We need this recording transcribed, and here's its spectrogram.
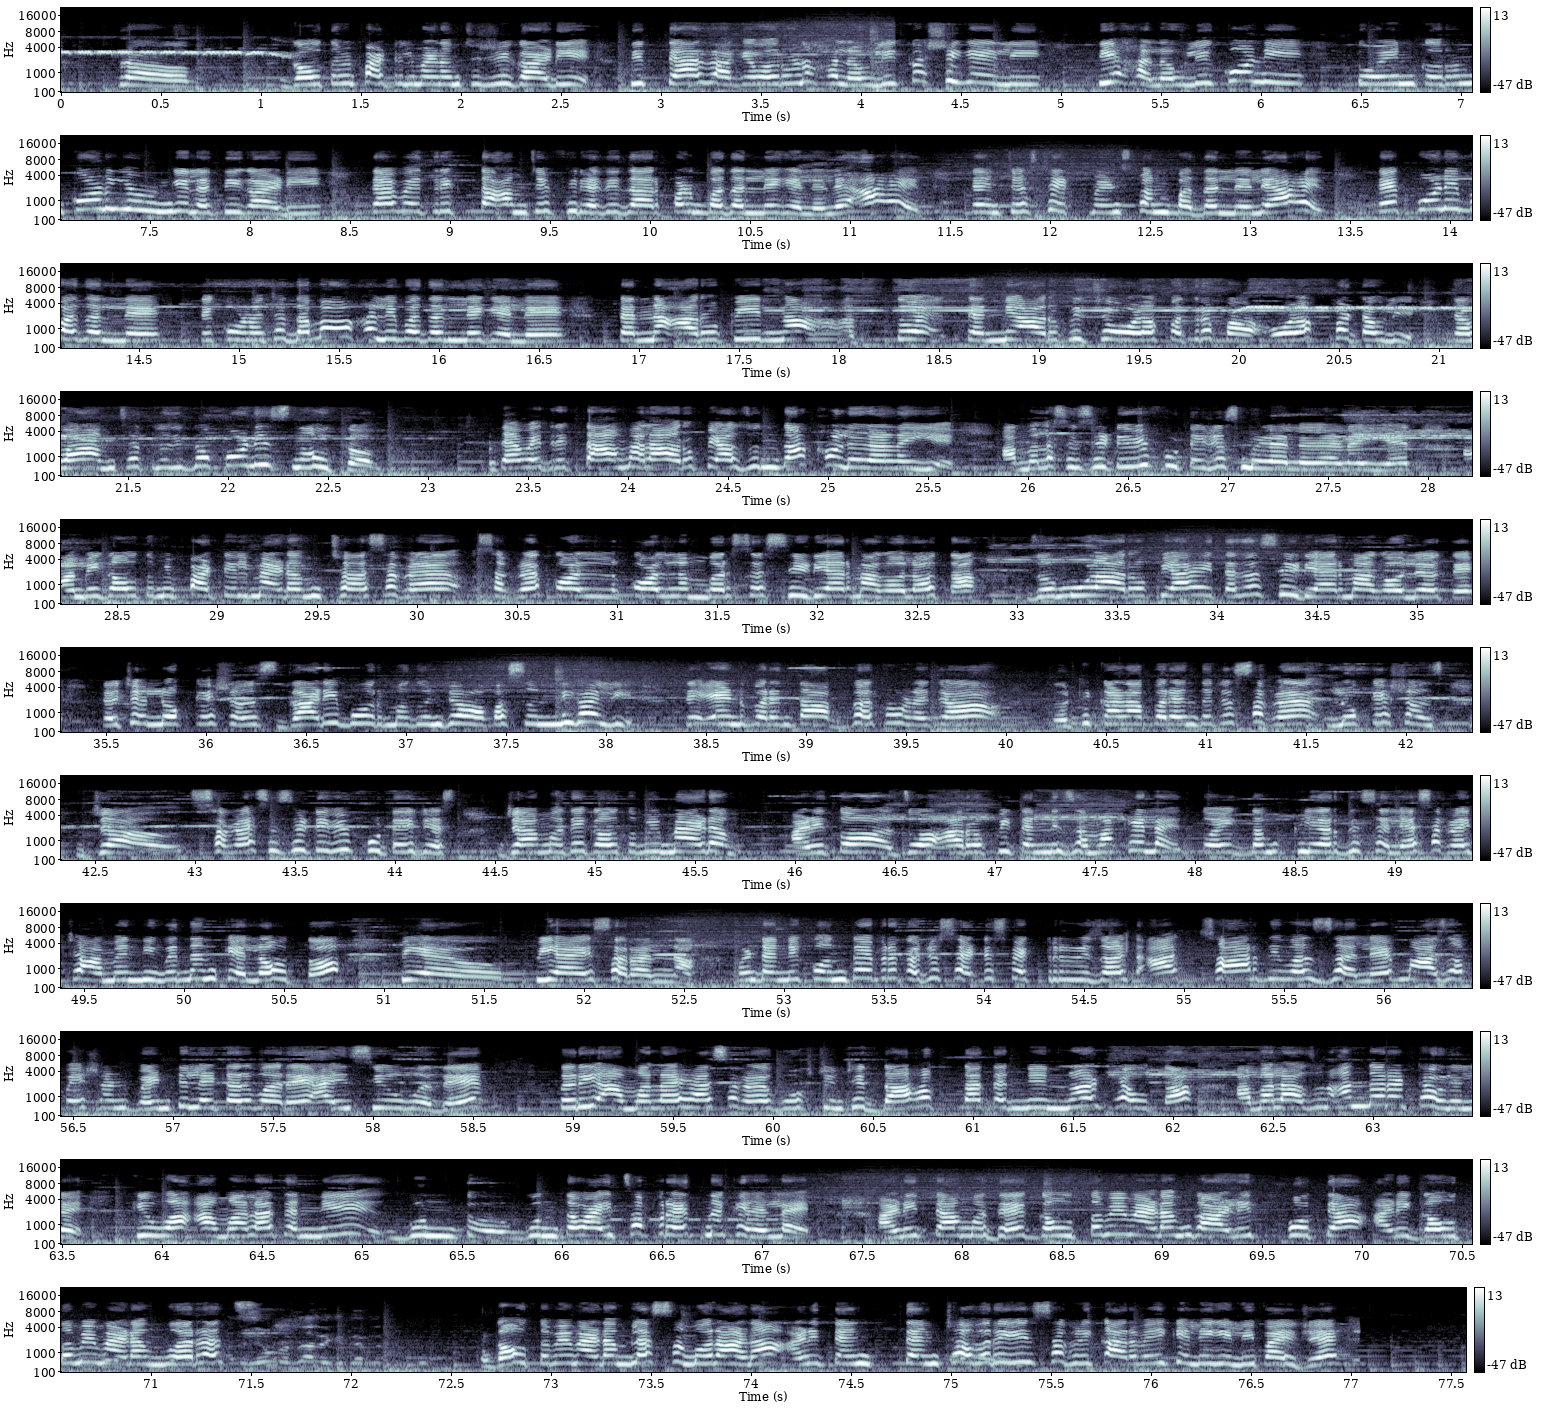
गौतमी पाटील मॅडमची जी गाडी आहे ती त्या जागेवरून हलवली कशी गेली? ती हलवली कोणी? टोईन करून कोण घेऊन गेलं ती गाडी? त्या व्यतिरिक्त आमचे फिर्यादीदार पण बदलले गेलेले आहेत. त्यांचे स्टेटमेंट्स पण बदललेले आहेत. ते कोणी बदलले? ते कोणाच्या दबावाखाली बदलले गेले? त्यांना आरोपींना तो- त्यांनी आरोपीचे ओळखपत्र प- ओळख पटवली. तेव्हा आमच्यातलं तिथं कोणीच नव्हतं. त्या व्यतिरिक्त आम्हाला आरोपी अजून दाखवलेला नाहीये. आम्हाला सीसीटीव्ही फुटेजेस मिळालेले नाहीयेत. आम्ही गौतमी पाटील मॅडमच्या सगळ्या सगळ्या कॉल कॉल नंबरचा आर मागवला होता. जो मूळ आरोपी आहे त्याचा सी डी आर मागवले होते. त्याचे लोकेशन्स गाडी भोरमधून जेव्हापासून निघाली ते एंडपर्यंत अपघात होण्याच्या ठिकाणापर्यंतच्या सगळ्या लोकेशन्स ज्या सगळ्या सीसीटीव्ही फुटेजेस ज्यामध्ये गौतमी मॅडम आणि तो जो आरोपी त्यांनी जमा केलाय तो एकदम क्लिअर दिसेल. या सगळ्याचे आम्ही निवेदन केलं होतं पी पी आय सरांना. पण त्यांनी कोणत्याही प्रकारचे सॅटिस्फॅक्टरी रिझल्ट आज चार दिवस झाले माझा पेशंट व्हेंटिलेटरवर आहे आय सी मध्ये. तरी आम्हाला ह्या सगळ्या गोष्टींची दाहकता त्यांनी न ठेवता आम्हाला अजून अंधारात ठेवलेलं आहे किंवा आम्हाला त्यांनी गुंत गुंतवायचा प्रयत्न केलेला आहे. आणि त्यामध्ये गौतमी मॅडम गाडीत होत्या आणि गौतमी मॅडमवरच गौतमी मॅडमला समोर आणा आणि त्यां- त्यांच्यावरही सगळी कारवाई केली गेली पाहिजे.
